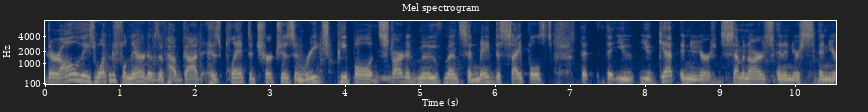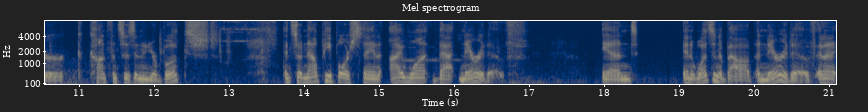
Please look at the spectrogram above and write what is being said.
there are all these wonderful narratives of how God has planted churches and reached people and started movements and made disciples that that you you get in your seminars and in your in your conferences and in your books. And so now people are saying, I want that narrative. And and it wasn't about a narrative. And I,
